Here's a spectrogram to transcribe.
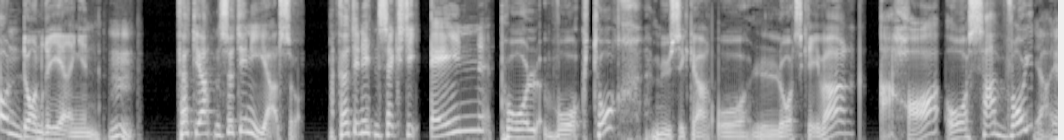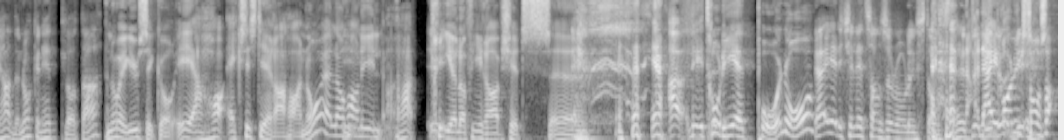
London-regjeringen. Mm. Født i 1879, altså. Født i 1961, Paul Waaktor, musiker og låtskriver. A-ha og Savoy. Ja, jeg hadde noen hitlåter. Nå er jeg usikker. Er A-ha, eksisterer A-ha nå, eller har de hatt tre eller fire avskjeds... Uh... jeg tror de er på nå. Ja, Er det ikke litt sånn som Rolling Stones? Nei, Rolling Stones har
